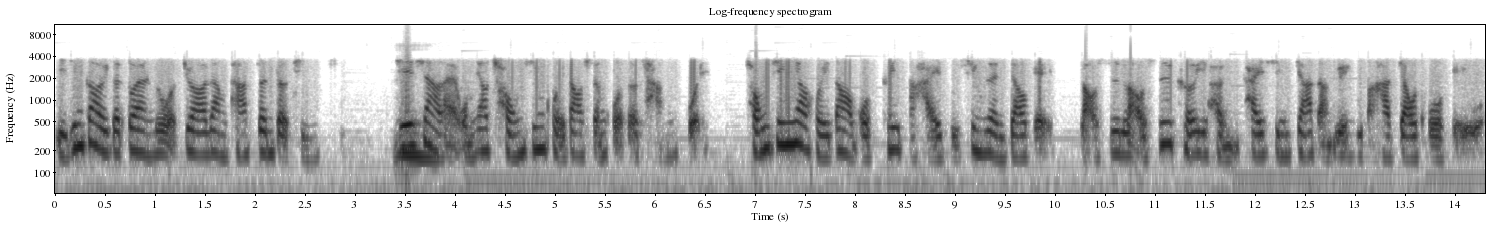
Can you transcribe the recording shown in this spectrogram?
已经告一个段落，就要让它真的停止。接下来我们要重新回到生活的常轨，重新要回到我可以把孩子信任交给老师，老师可以很开心，家长愿意把他交托给我，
